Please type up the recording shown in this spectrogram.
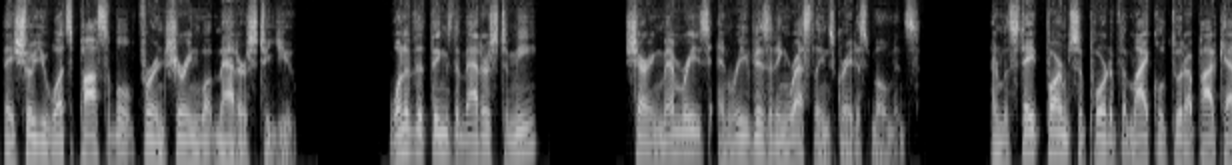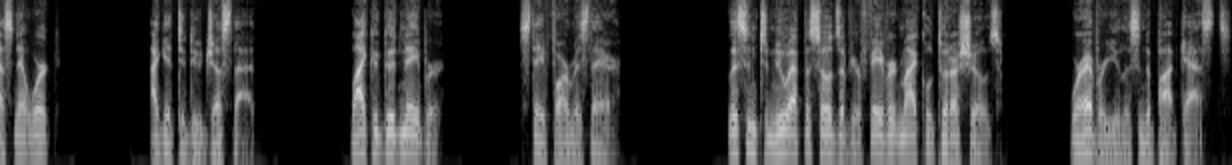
They show you what's possible for ensuring what matters to you. One of the things that matters to me sharing memories and revisiting wrestling's greatest moments. And with State Farm's support of the My Cultura Podcast Network, I get to do just that. Like a good neighbor, State Farm is there. Listen to new episodes of your favorite My Cultura shows, wherever you listen to podcasts.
